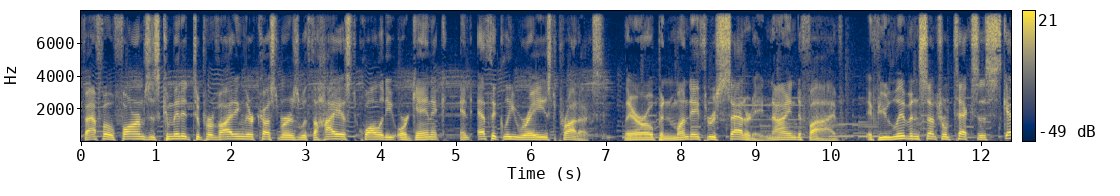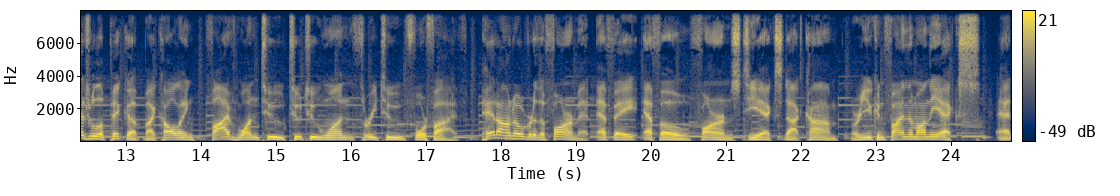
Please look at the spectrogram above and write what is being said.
FAFO Farms is committed to providing their customers with the highest quality organic and ethically raised products. They are open Monday through Saturday, 9 to 5. If you live in Central Texas, schedule a pickup by calling 512 221 3245. Head on over to the farm at fafofarmstx.com or you can find them on the X at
